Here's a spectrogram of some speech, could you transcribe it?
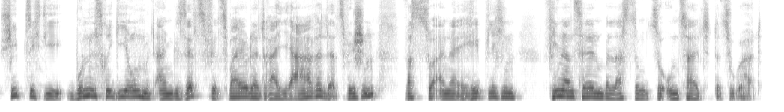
schiebt sich die Bundesregierung mit einem Gesetz für zwei oder drei Jahre dazwischen, was zu einer erheblichen finanziellen Belastung zur Unzeit dazugehört.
